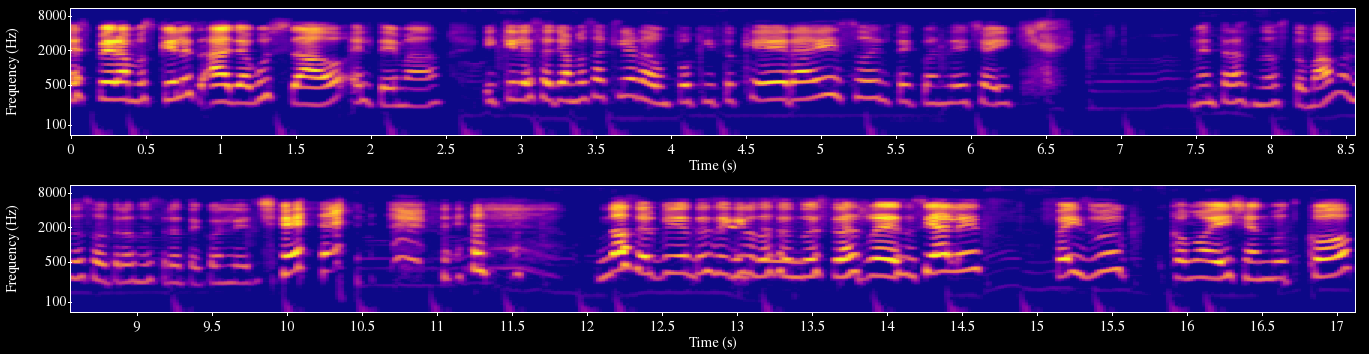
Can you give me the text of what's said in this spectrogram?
esperamos que les haya gustado el tema y que les hayamos aclarado un poquito qué era eso del té con leche ahí. Mientras nos tomamos nosotras nuestro té con leche. no se olviden de seguirnos en nuestras redes sociales. Facebook como Asian Mood Co.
